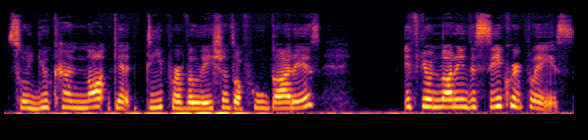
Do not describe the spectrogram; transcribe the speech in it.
So you cannot get deep revelations of who God is if you're not in the secret place.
